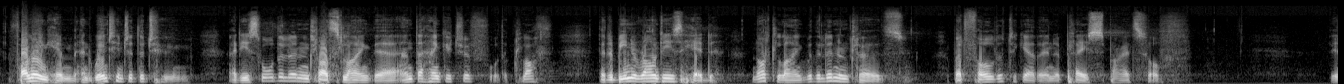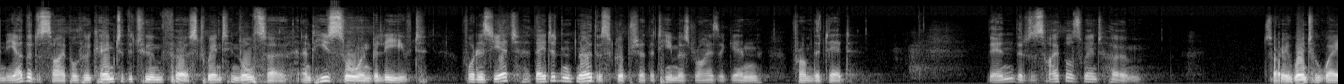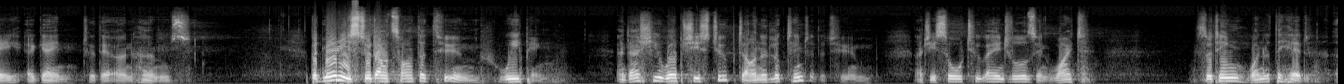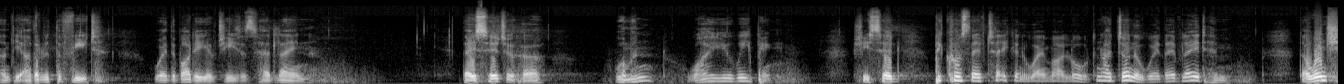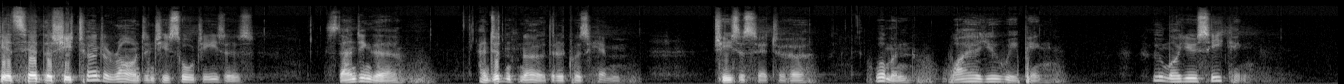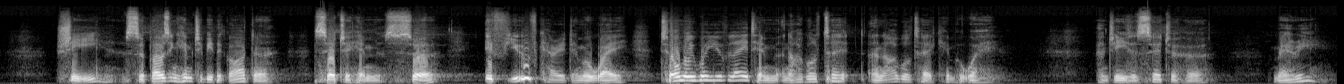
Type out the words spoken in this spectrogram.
following him, and went into the tomb. And he saw the linen cloths lying there, and the handkerchief or the cloth that had been around his head, not lying with the linen clothes, but folded together in a place by itself. Then the other disciple who came to the tomb first went in also, and he saw and believed. For as yet they didn't know the scripture that he must rise again from the dead. Then the disciples went home, sorry, went away again to their own homes. But Mary stood outside the tomb, weeping. And as she wept, she stooped down and looked into the tomb, and she saw two angels in white, sitting one at the head and the other at the feet, where the body of Jesus had lain. They said to her, Woman, why are you weeping? She said, Because they've taken away my Lord, and I don't know where they've laid him. Now, when she had said this, she turned around and she saw Jesus standing there and didn't know that it was him. Jesus said to her, Woman, why are you weeping? Whom are you seeking? She, supposing him to be the gardener, said to him, Sir, if you've carried him away, tell me where you've laid him, and I will, ta- and I will take him away. And Jesus said to her, Mary?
